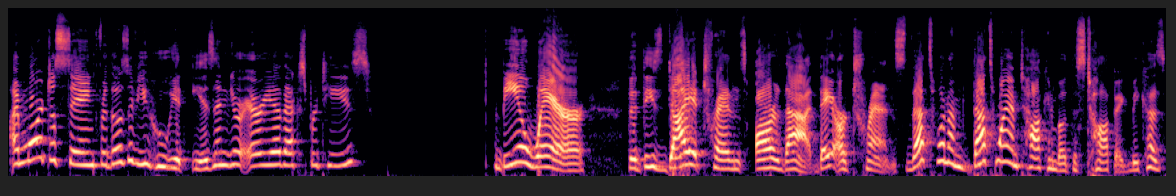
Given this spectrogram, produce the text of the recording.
I'm more just saying for those of you who it isn't your area of expertise, be aware that these diet trends are that they are trends that's what i'm that's why i'm talking about this topic because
